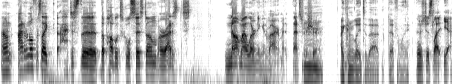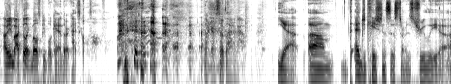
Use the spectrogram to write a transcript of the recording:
I don't. I don't know if it's like uh, just the the public school system, or I just, just not my learning environment. That's for sure. I can relate to that definitely. It was just like, yeah. I mean, I feel like most people can. They're like, high school is awful. Like, I'm so glad I'm out. Yeah, um, the education system is truly, uh,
